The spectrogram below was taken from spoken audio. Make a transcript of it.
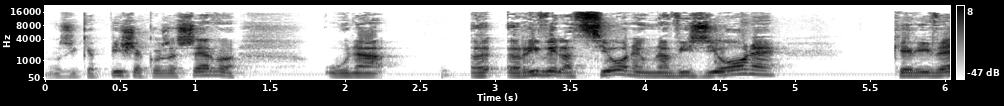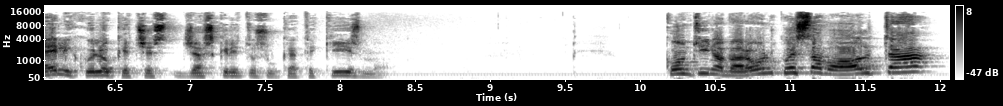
non si capisce a cosa serva una eh, rivelazione, una visione che riveli quello che c'è già scritto sul catechismo. Continua Baron, questa volta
